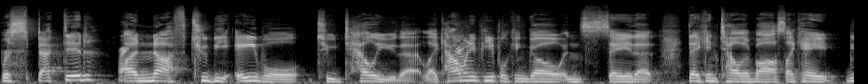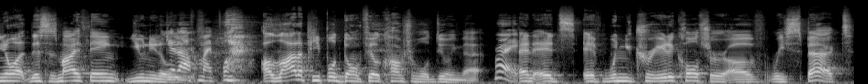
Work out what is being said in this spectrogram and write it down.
respected Right. enough to be able to tell you that. Like, how Right. many people can go and say that they can tell their boss, like, hey, you know what, this is my thing, you need to get leave. off my floor. a lot of people don't feel comfortable doing that. Right. And it's if when you create a culture of respect,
